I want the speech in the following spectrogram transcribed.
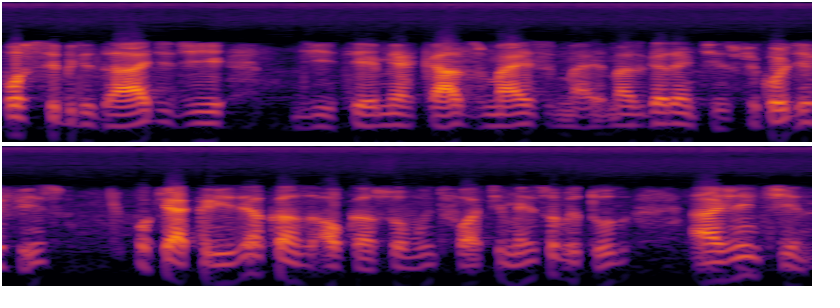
possibilidade de, de ter mercados mais, mais, mais garantidos. Ficou difícil, porque a crise alcançou, muito fortemente, sobretudo, a Argentina,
